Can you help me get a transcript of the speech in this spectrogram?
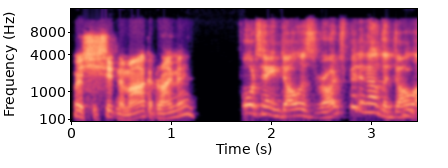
Where's she sit in the market, Rayman? Fourteen dollars, Rog, but another dollar.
